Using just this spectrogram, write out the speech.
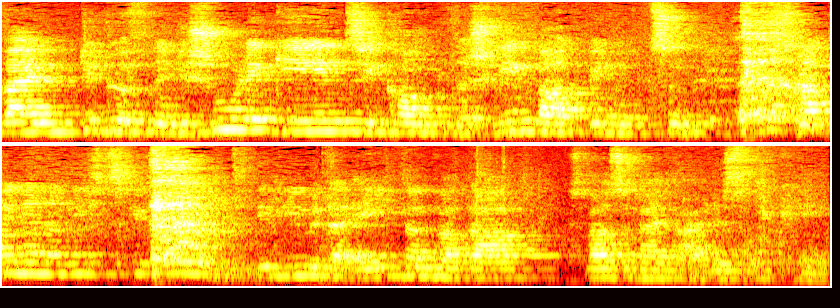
weil die durften in die Schule gehen, sie konnten das Schwimmbad benutzen. Es hat ihnen an nichts gefehlt. Die Liebe der Eltern war da, es war soweit alles okay.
